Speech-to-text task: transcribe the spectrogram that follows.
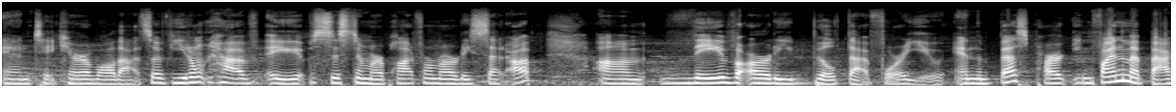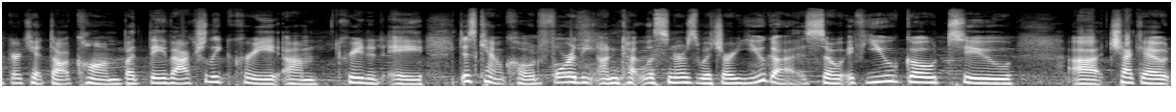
and take care of all that. So if you don't have a system or platform already set up, um, they've already built that for you. And the best part, you can find them at backerkit.com, but they've actually create, um, created a discount code for the uncut listeners, which are you guys. So if you go to uh, check out,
